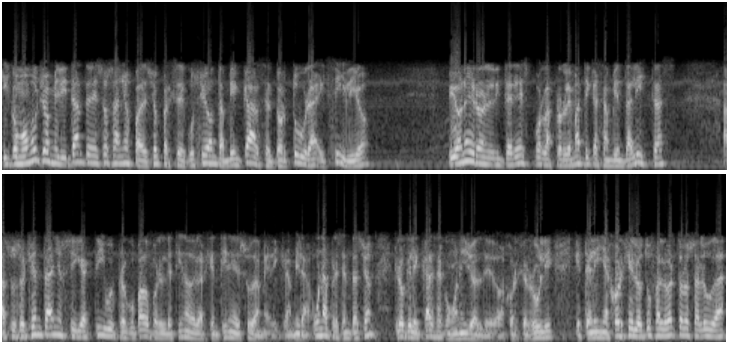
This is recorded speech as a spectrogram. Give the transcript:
y como muchos militantes de esos años padeció persecución, también cárcel, tortura, exilio, pionero en el interés por las problemáticas ambientalistas, a sus 80 años sigue activo y preocupado por el destino de la Argentina y de Sudamérica. Mira, una presentación creo que le calza como anillo al dedo a Jorge Rulli, que está en línea. Jorge Lotufa Alberto lo saluda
